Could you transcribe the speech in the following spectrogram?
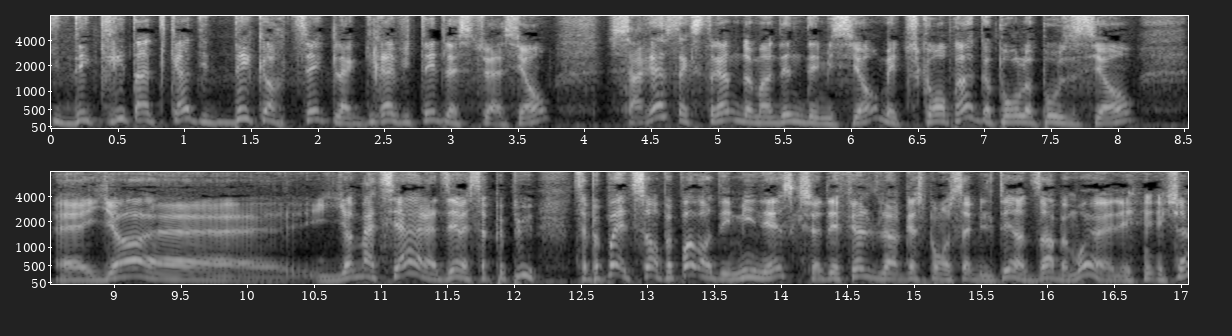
il décrit, quand il décortique la gravité de la situation, ça reste extrême de demander une démission, mais tu comprends que pour l'opposition, euh, il y a euh, y a matière à dire, mais ça peut plus, ça peut pas être ça. On peut pas avoir des ministres qui se défilent de leurs responsabilités en disant, ben moi, les gens,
